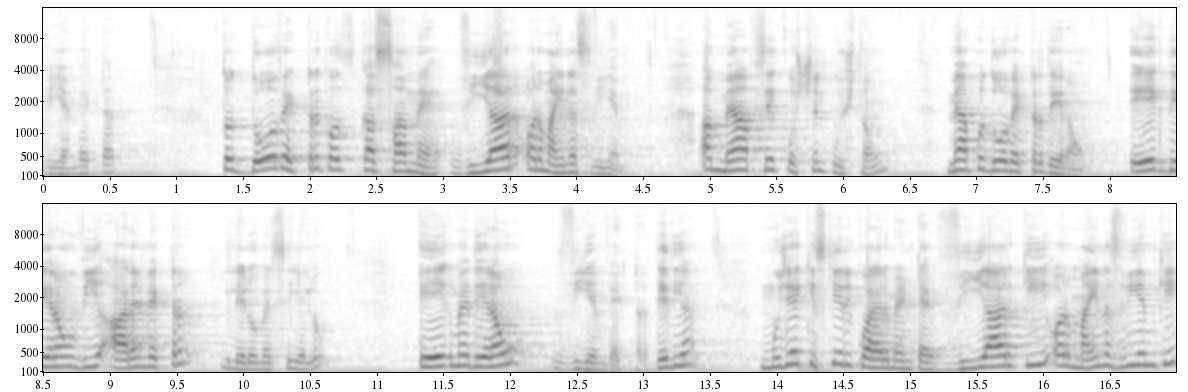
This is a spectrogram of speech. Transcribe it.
V M vector तो दो वेक्टर का सम है वी आर और माइनस वी एम अब मैं आपसे एक क्वेश्चन पूछता हूँ। मैं आपको दो वेक्टर दे रहा हूँ। एक दे रहा हूँ वी आर एम वैक्टर ले लो मेरे से, ये लो। एक मैं दे रहा हूँ वी एम वैक्टर दे दिया। मुझे किसकी रिक्वायरमेंट है? वी आर की और माइनस वी एम की?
